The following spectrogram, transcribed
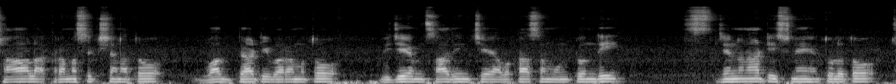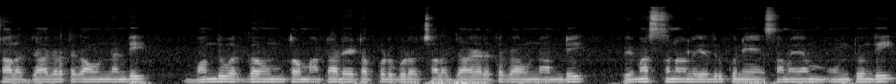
చాలా క్రమశిక్షణతో వాగ్దాటి వరముతో విజయం సాధించే అవకాశం ఉంటుంది. చిన్ననాటి స్నేహితులతో చాలా జాగ్రత్తగా ఉండండి. బంధువర్గంతో మాట్లాడేటప్పుడు కూడా చాలా జాగ్రత్తగా ఉండండి. విమర్శనలు ఎదుర్కొనే సమయం ఉంటుంది.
